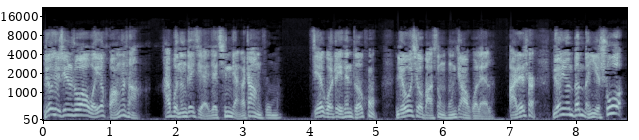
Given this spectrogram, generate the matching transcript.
刘秀心说：“我一皇上。”还不能给姐姐钦点个丈夫吗？结果这天得空，刘秀把宋红叫过来了，把这事儿原原本本一说。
